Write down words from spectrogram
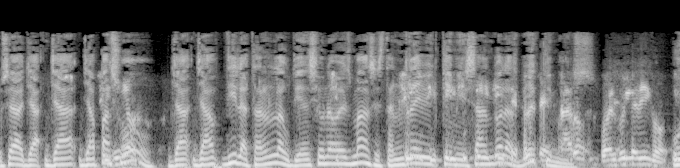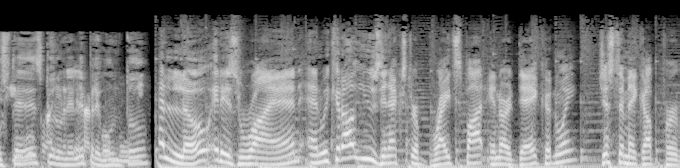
O sea, ya, ya, ya Sí, pasó. Ya, ya dilataron la audiencia una vez más. Están Sí, sí, sí, revictimizando sí, sí, a las víctimas. Vuelvo y le digo. Ustedes, coronel, le pregunto. Hello, it is Ryan, and we could all use an extra bright spot in our day, couldn't we? Just to make up for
